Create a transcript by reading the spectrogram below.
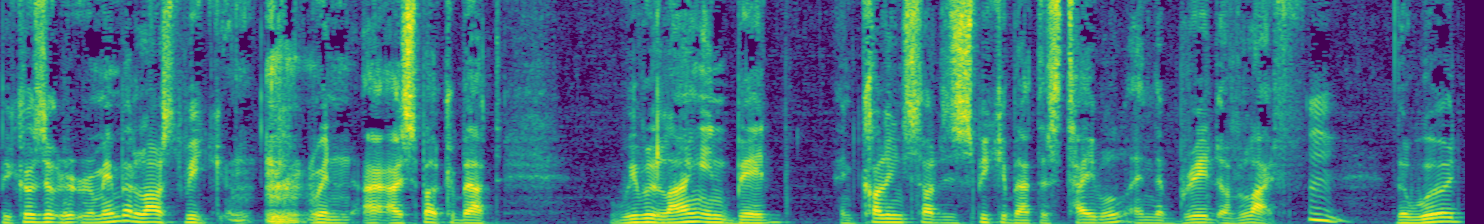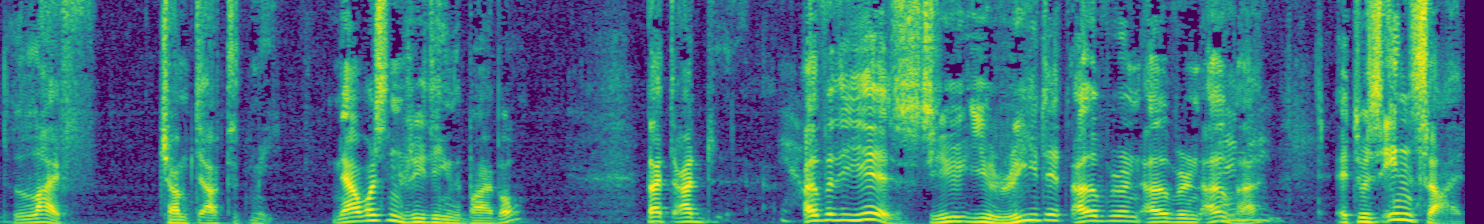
Because uh, remember last week when I, I spoke about we were lying in bed and Colleen started to speak about this table and the bread of life. Mm. The word life jumped out at me. Now I wasn't reading the Bible, but I'd Yeah. over the years you you read it over and over and over. Amen. It was inside.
